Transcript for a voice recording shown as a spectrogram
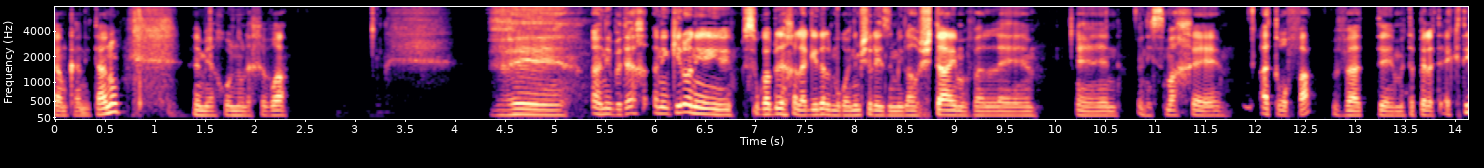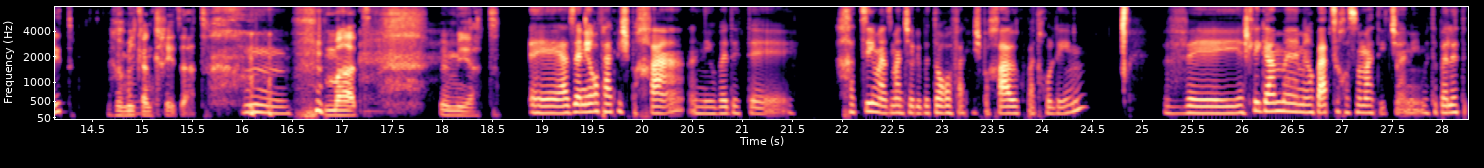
גם כאן איתנו. הם יכולנו לחברה. ואני בדרך אני כאילו אני מסוגל בדרך כלל להגיד על מרואיינים שלי איזה מילה או שתיים אבל אה, אה, אני אשמח אה, את רופאה ואת אה, מטפלת אקטית קחי את זה את Mm. מה את ומי את. אה, אז אני רופאת משפחה, אני עובדת אה, חצי מהזמן שלי בתור רופאת משפחה בקופת חולים, ויש לי גם אה, מרפאה פסיכוסומטית שאני מטפלת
